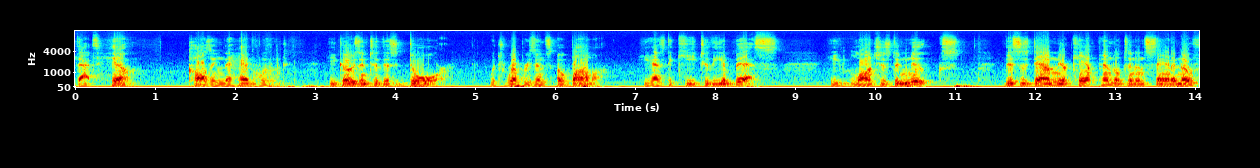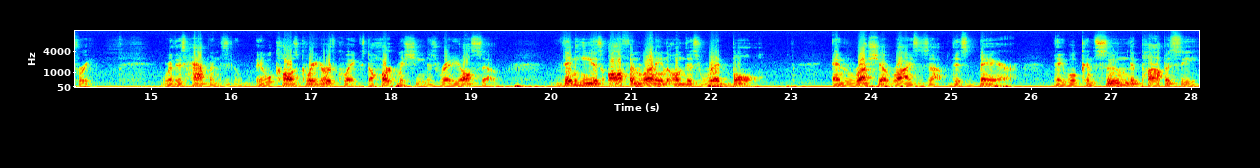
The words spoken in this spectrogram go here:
That's him, causing the head wound. He goes into this door, which represents Obama. He has the key to the abyss. He launches the nukes. This is down near Camp Pendleton and San Onofre where this happens. It will cause great earthquakes. The heart machine is ready also. Then he is off and running on this Red Bull. And Russia rises up, this bear. They will consume the papacy,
